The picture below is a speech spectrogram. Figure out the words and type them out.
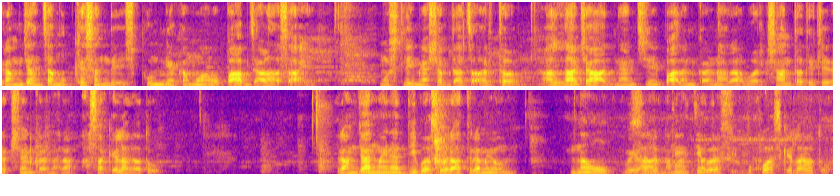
रमजानचा मुख्य संदेश पुण्य कमवा व पाप जाळा असा आहे. मुस्लिम या शब्दाचा अर्थ अल्लाच्या आज्ञांचे पालन करणारा व शांततेचे रक्षण करणारा असा केला जातो. रमजान महिन्यात दिवस व रात्र मिळून नऊ वेळा दिवस उपवास केला जातो.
